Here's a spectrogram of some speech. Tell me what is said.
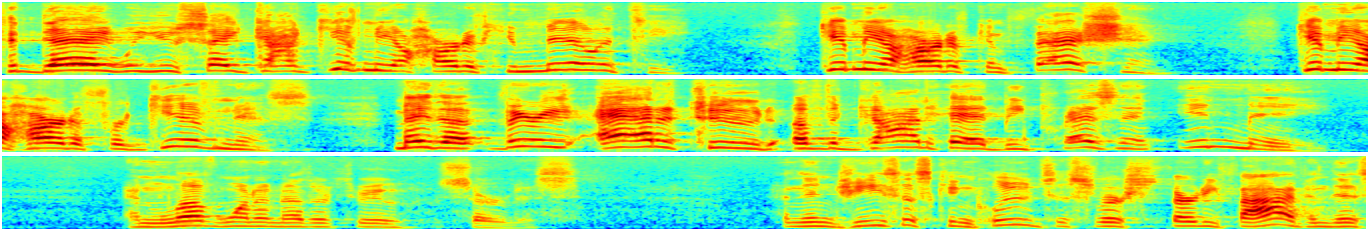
Today, will you say, God, give me a heart of humility? Give me a heart of confession. Give me a heart of forgiveness. May the very attitude of the Godhead be present in me and love one another through service. And then Jesus concludes this verse 35 in this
